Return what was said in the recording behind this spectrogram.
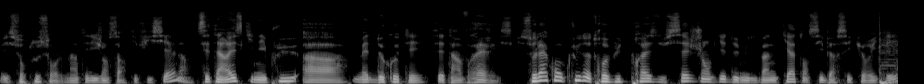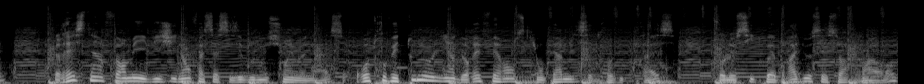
et surtout sur l'intelligence artificielle, c'est un risque qui n'est plus à mettre de côté, c'est un vrai risque. Cela conclut notre revue de presse du 16 janvier 2024 en cybersécurité. Informés et vigilants face à ces évolutions et menaces. Retrouvez tous nos liens de référence qui ont permis cette revue de presse sur le site web radiocessor.org.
